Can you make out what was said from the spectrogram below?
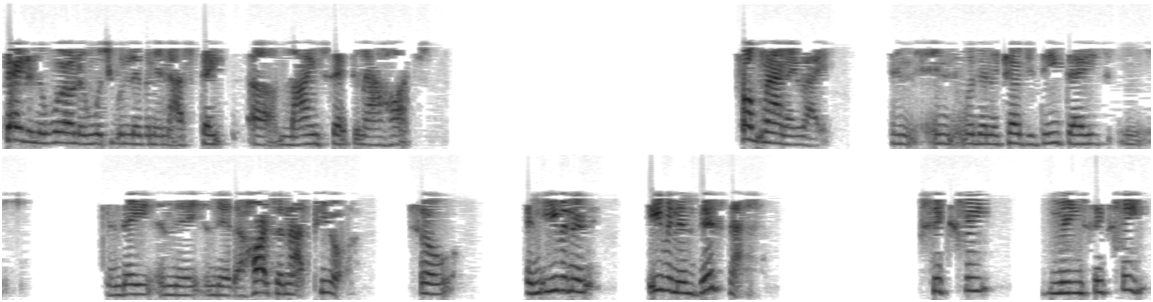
state in the world in which we're living in, our state uh, mindset in our hearts, folk mind ain't right. in within the churches these days, and they and they and their, their hearts are not pure. So, and even in even in this time, six feet means six feet.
